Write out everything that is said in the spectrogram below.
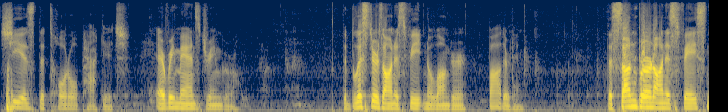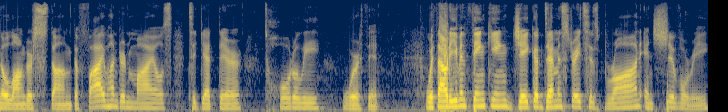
She is the total package. Every man's dream girl. The blisters on his feet no longer bothered him. The sunburn on his face no longer stung. The 500 miles to get there, totally worth it. Without even thinking, Jacob demonstrates his brawn and chivalry,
